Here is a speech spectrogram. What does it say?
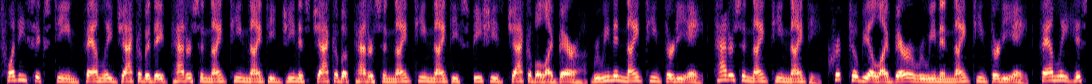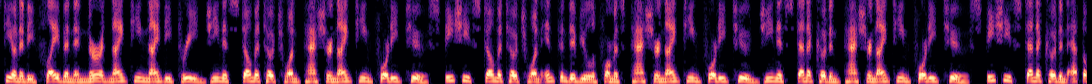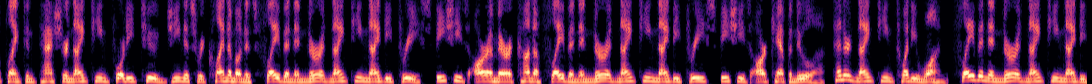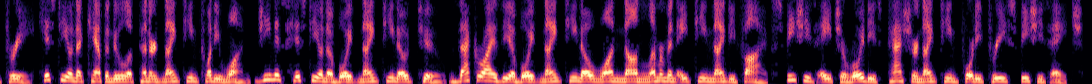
2016 Family Jakobidae Patterson 1990 Genus Jakoba Patterson 1990 Species Jakoba libera, Ruinen 1938, Patterson 1990, Cryptobia libera Ruinen 1938, Family Histionidae Flavin and Nerad 1993 Genus Stomatochone Pascher 1942 Species Stomatochone Infundibuliformis Pascher 1942 Genus Stenocodon Pascher 1942 Species Stenocodon Epiplankton Pascher 1942 Genus Recl Clinomonas flavin and Nerad 1993 species R. americana flavin and Nerad 1993 species R. campanula, Penard 1921, flavin and Nerad 1993, Histiona campanula Penard 1921, genus Histiona Voigt 1902, Zachariasia Voigt 1901 Non-Lemmermann 1895, species H. aroides Pascher 1943 species H.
